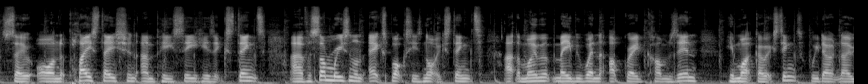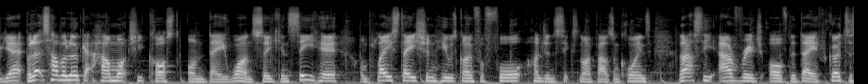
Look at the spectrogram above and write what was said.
So on PlayStation and PC, he's extinct. Uh, for some reason on Xbox, he's not extinct at the moment. Maybe when the upgrade comes in, he might go extinct. We don't know yet. But let's have a look at how much he cost on day one. So you can see here on PlayStation, he was going for 469,000 coins. That's the average of the day. If you go to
